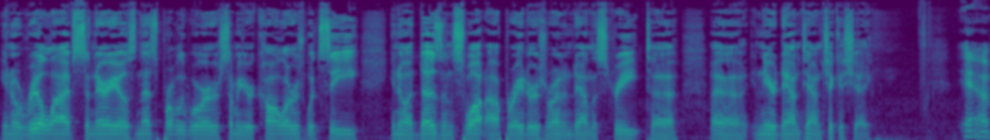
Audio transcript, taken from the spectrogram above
you know, real life scenarios, and that's probably where some of your callers would see, you know, a dozen SWAT operators running down the street uh, uh, near downtown Chickasha. Yeah,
